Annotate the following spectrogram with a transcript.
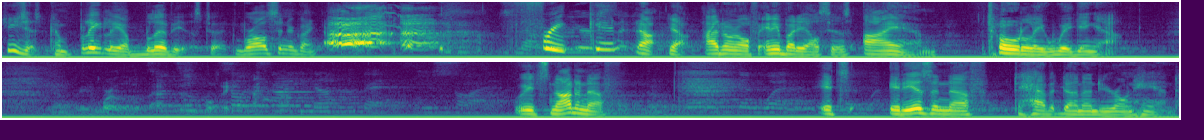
She's just completely oblivious to it. We're all sitting there going, ah, freaking. No, yeah, I don't know if anybody else is. I am totally wigging out. It's not enough. It's, it is enough to have it done under your own hand.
